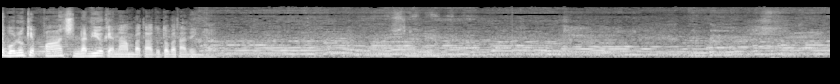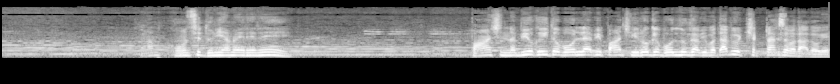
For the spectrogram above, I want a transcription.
से बोलूँ कि पाँच नबियों के नाम बता दो तो बता देंगे आप। हम कौन सी दुनिया में रह रहे पाँच नबियों के ही तो बोल रहे अभी पाँच हीरो के बोल दूँगा अभी बता भी चट्टाक से बता दोगे।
